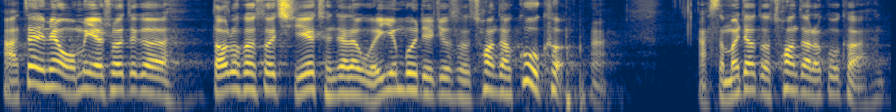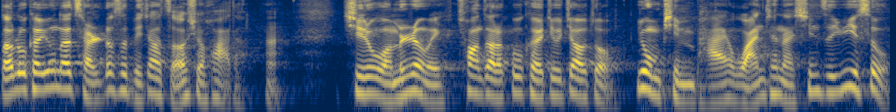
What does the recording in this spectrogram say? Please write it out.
啊。这里面我们也说，这个德鲁克说，企业存在的唯一目的就是创造顾客啊啊。什么叫做创造了顾客？德鲁克用的词儿都是比较哲学化的啊。其实我们认为，创造了顾客就叫做用品牌完成了心智预售，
